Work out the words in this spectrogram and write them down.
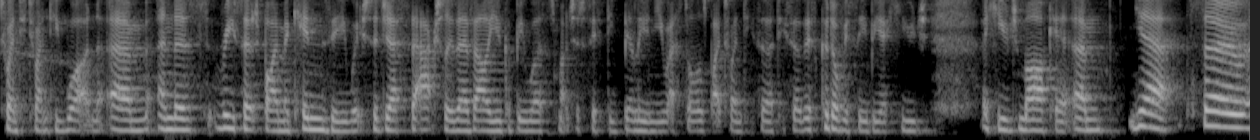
2021. Um, and there's research by McKinsey which suggests that actually their value could be worth as much as 50 billion US dollars by 2030. So this could obviously be a huge a huge market. Um, yeah. So, as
